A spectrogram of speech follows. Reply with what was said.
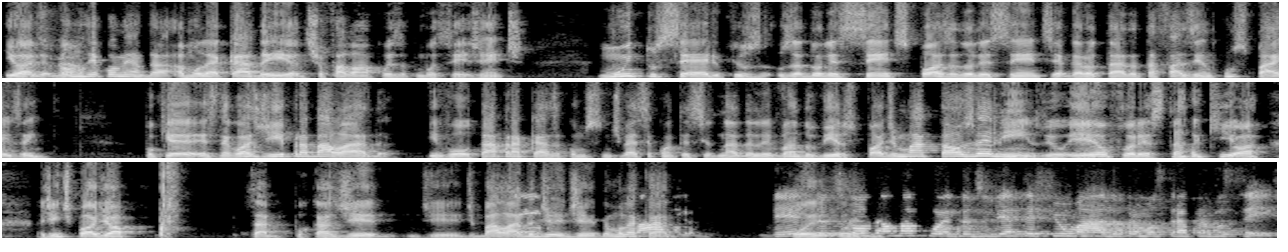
E olha, vamos recomendar a molecada aí, deixa eu falar uma coisa com vocês, gente. Muito sério que os, os adolescentes, pós-adolescentes e a garotada tá fazendo com os pais, hein? Porque esse negócio de ir para balada e voltar para casa como se não tivesse acontecido nada, levando o vírus, pode matar os velhinhos, viu? Eu, Florestan, aqui, ó, a gente pode, ó, sabe, por causa de, de, de balada de, de, da molecada. Fábio, deixa oi, eu te oi. contar uma coisa, eu devia ter filmado para mostrar para vocês.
